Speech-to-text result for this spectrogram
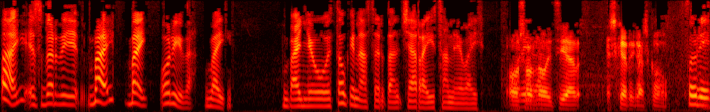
bai, ez berdi, bai, bai, hori da, bai. Baina ez daukena zertan txarra izan bai. Oso ondo itziar, eskerrik asko. Zuri.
